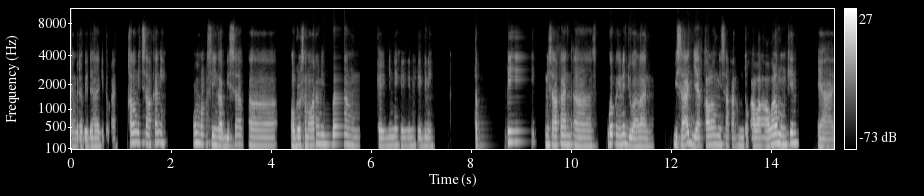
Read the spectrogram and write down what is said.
yang beda-beda gitu kan. Kalau misalkan nih oh masih nggak bisa uh, ngobrol sama orang nih bang kayak gini kayak gini kayak gini. Tapi misalkan uh, gue pengennya jualan. Bisa aja kalau misalkan untuk awal-awal mungkin ya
